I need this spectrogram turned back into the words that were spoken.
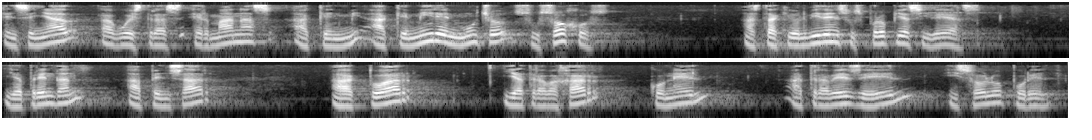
enseñad a vuestras hermanas a que, a que miren mucho sus ojos hasta que olviden sus propias ideas y aprendan a pensar, a actuar y a trabajar con Él, a través de Él y solo por Él.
